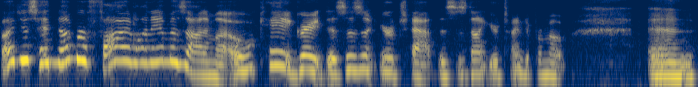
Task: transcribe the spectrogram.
I just hit number five on Amazon. I'm like, okay, great. This isn't your chat. This is not your time to promote. And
